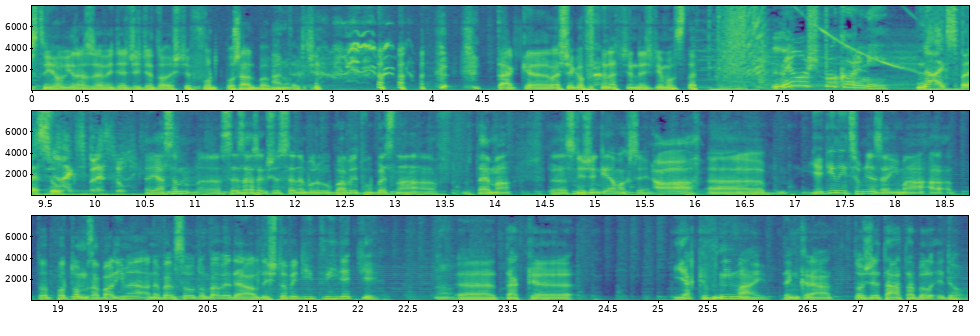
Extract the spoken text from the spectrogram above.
Z tvýho výrazu je vidět, že tě to ještě furt pořád baví. Ano. Takže... tak eh, vaše Kopta naším dnešním hostem. Miloš Pokorný. Na Expressu. na Expressu. Já jsem eh, se zařekl, že se nebudu bavit vůbec na eh, téma Sněženky a Machři. Oh. jediný, co mě zajímá, a to potom zabalíme a nebudeme se o tom bavit dál, když to vidí tví děti, no. tak jak vnímají tenkrát to, že táta byl idol?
